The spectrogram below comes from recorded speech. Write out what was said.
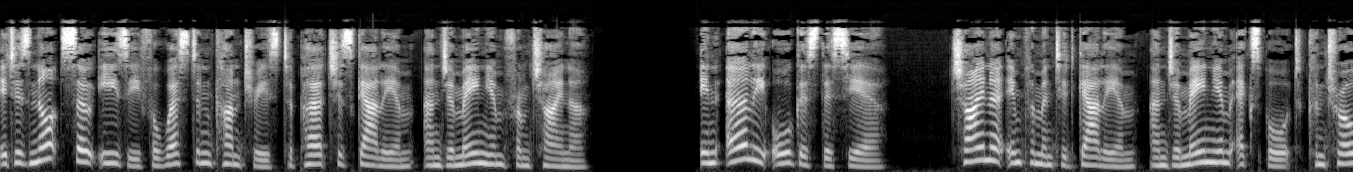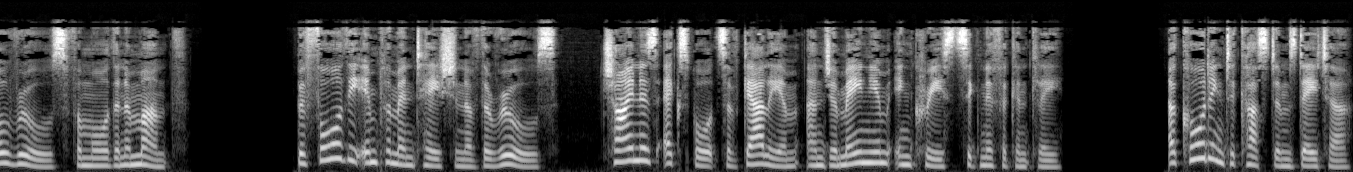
it is not so easy for Western countries to purchase gallium and germanium from China. In early August this year, China implemented gallium and germanium export control rules for more than a month. Before the implementation of the rules, China's exports of gallium and germanium increased significantly. According to customs data,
